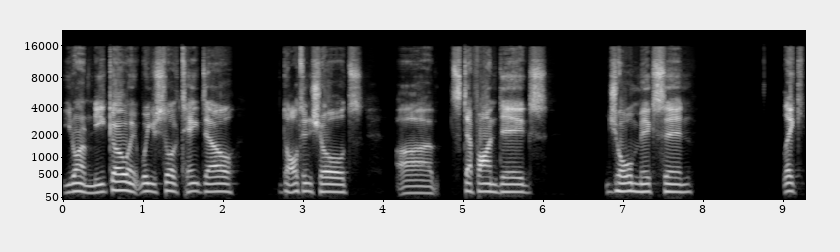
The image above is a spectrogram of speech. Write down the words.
you don't have Nico and when you still have Tank Dell, Dalton Schultz, uh, Stefon Diggs, Joe Mixon, like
